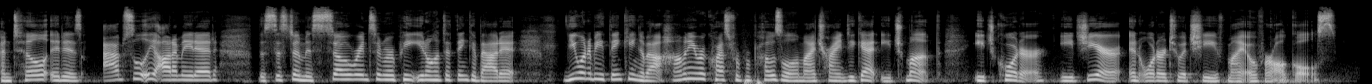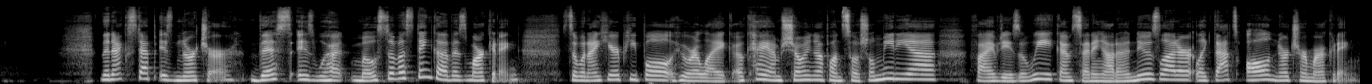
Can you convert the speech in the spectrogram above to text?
until it is absolutely automated. The system is so rinse and repeat, you don't have to think about it. You want to be thinking about how many requests for proposal am I trying to get each month, each quarter, each year in order to achieve my overall goals. The next step is nurture. This is what most of us think of as marketing. So when I hear people who are like, okay, I'm showing up on social media five days a week, I'm sending out a newsletter, like that's all nurture marketing.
